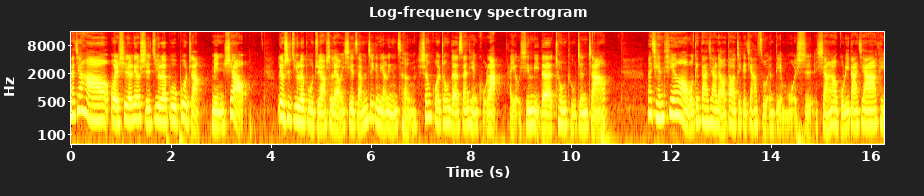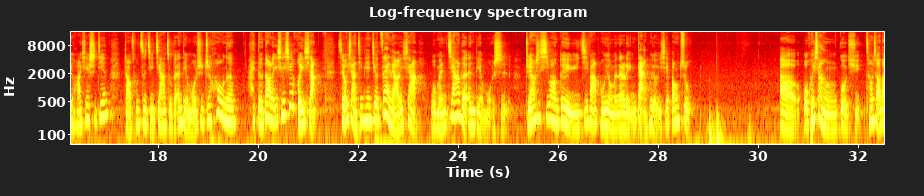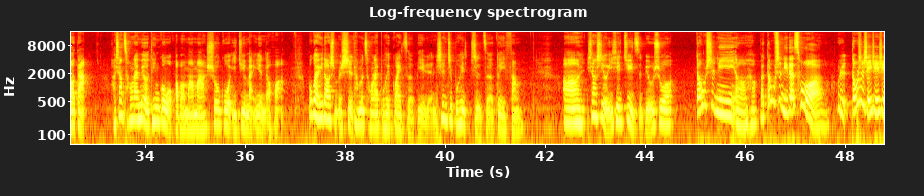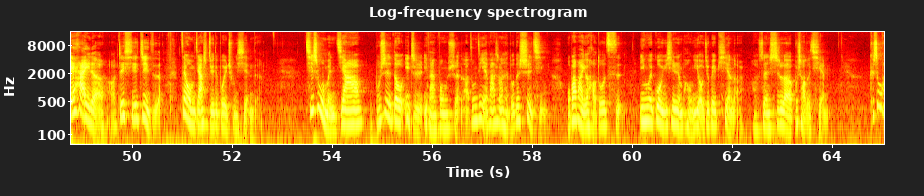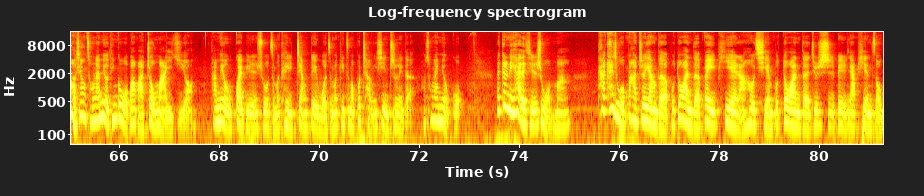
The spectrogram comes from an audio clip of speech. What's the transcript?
大家好，我是六十俱乐部部长明少。六十俱乐部主要是聊一些咱们这个年龄层生活中的酸甜苦辣，还有心理的冲突挣扎。那前天啊，我跟大家聊到这个家族恩典模式，想要鼓励大家可以花些时间找出自己家族的恩典模式之后呢，还得到了一些些回响。所以我想今天就再聊一下我们家的恩典模式，主要是希望对于激发朋友们的灵感会有一些帮助。呃，我回想过去，从小到大，好像从来没有听过我爸爸妈妈说过一句埋怨的话。不管遇到什么事，他们从来不会怪责别人，甚至不会指责对方。啊，像是有一些句子，比如说“都是你啊，都是你的错”，或者“都是谁谁谁害的”，啊，这些句子在我们家是绝对不会出现的。其实我们家不是都一直一帆风顺啊，中间也发生了很多的事情。我爸爸有好多次。因为过于信任朋友就被骗了啊，损失了不少的钱。可是我好像从来没有听过我爸爸咒骂一句哦，他没有怪别人说怎么可以这样对我，怎么可以这么不诚信之类的，我从来没有过。那更厉害的其实是我妈，她看着我爸这样的不断的被骗，然后钱不断的就是被人家骗走、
